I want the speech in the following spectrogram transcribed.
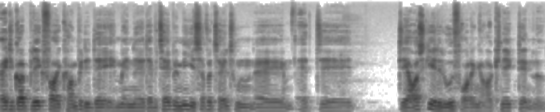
rigtig godt blik for i Compit i dag, men da vi talte med Mie, så fortalte hun, at det også giver lidt udfordringer at knække den lød.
